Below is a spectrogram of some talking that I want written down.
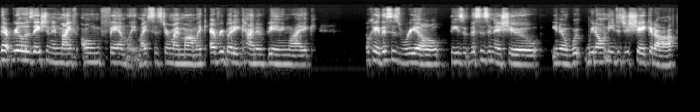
that realization in my own family, my sister, my mom, like everybody kind of being like, okay, this is real. These this is an issue. You know, we, we don't need to just shake it off.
